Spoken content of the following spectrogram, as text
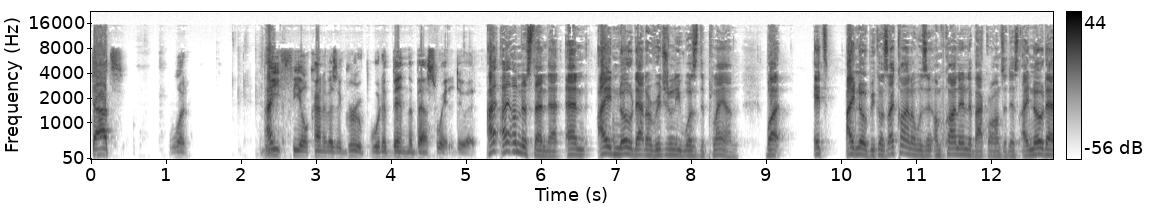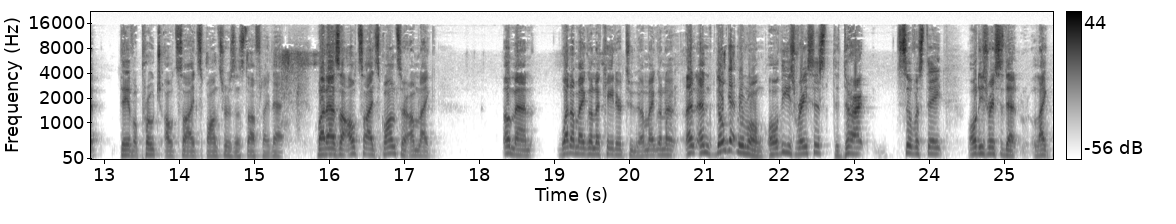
That's what we I, feel kind of as a group would have been the best way to do it. I, I understand that, and I know that originally was the plan, but it's I know because I kind of was in, I'm kind of in the background to this. I know that they have approached outside sponsors and stuff like that. But as an outside sponsor, I'm like, oh man, what am I going to cater to? Am I going to, and, and don't get me wrong, all these races, the dirt, Silver State, all these races that like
